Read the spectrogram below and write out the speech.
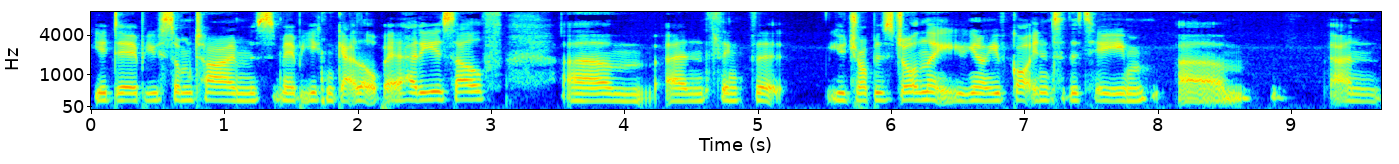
your debut, sometimes maybe you can get a little bit ahead of yourself um, and think that your job is done, that you, you know you've got into the team, um, and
